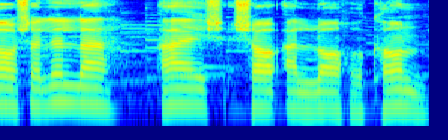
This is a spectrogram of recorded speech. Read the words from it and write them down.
حاش لله عیش شاء الله کان.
